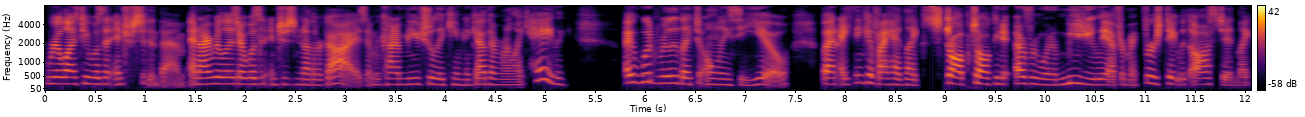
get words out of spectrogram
realized he wasn't interested in them. And I realized I wasn't interested in other guys. And we kind of mutually came together and we're like, hey, like, I would really like to only see you. But I think if I had like stopped talking to everyone immediately after my first date with Austin, like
